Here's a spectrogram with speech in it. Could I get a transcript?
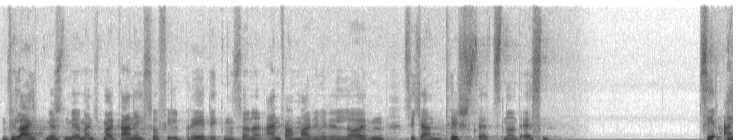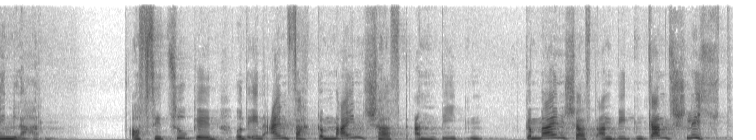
Und vielleicht müssen wir manchmal gar nicht so viel predigen, sondern einfach mal mit den Leuten sich an den Tisch setzen und essen sie einladen, auf sie zugehen und ihnen einfach Gemeinschaft anbieten. Gemeinschaft anbieten, ganz schlicht.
